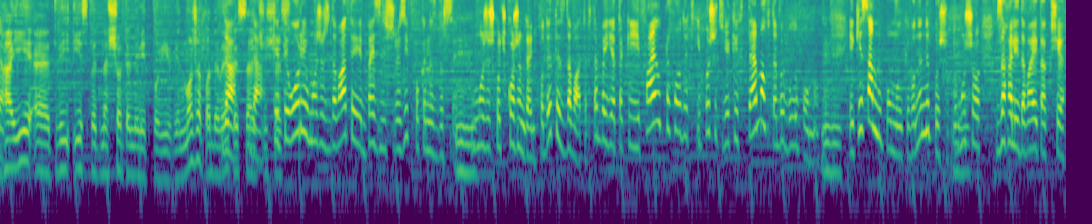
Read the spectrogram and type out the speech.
Да. ГАІ е, твій іспит на що ти не відповів. Він може подивитися да, да. чи Ти щось? теорію можеш здавати безліч разів, поки не здаси. Мгм. Можеш хоч кожен день ходити, здавати. В тебе є такий файл, приходить і пишуть, в яких темах в тебе були помилки. Мгм. Які саме помилки вони не пишуть, тому Мгм. що взагалі давай так ще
